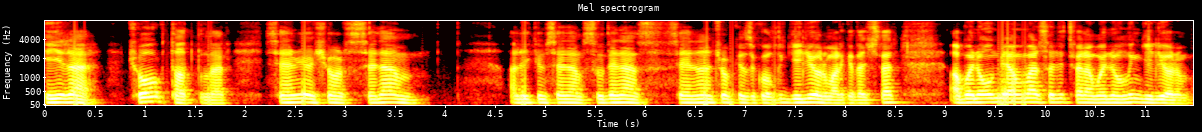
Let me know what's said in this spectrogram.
Hira çok tatlılar. Sergio Shorts selam. Aleyküm selam. Sudenaz. Serhan'a çok yazık oldu. Geliyorum arkadaşlar. Abone olmayan varsa lütfen abone olun. Geliyorum.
